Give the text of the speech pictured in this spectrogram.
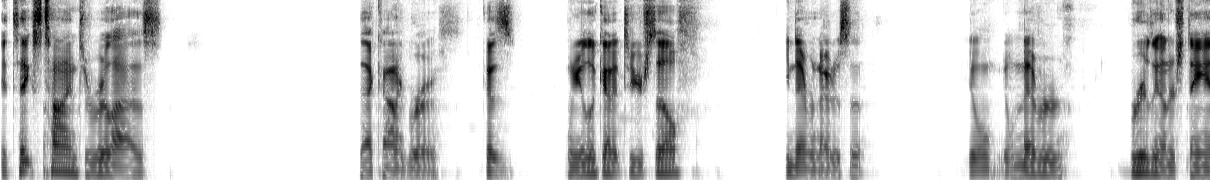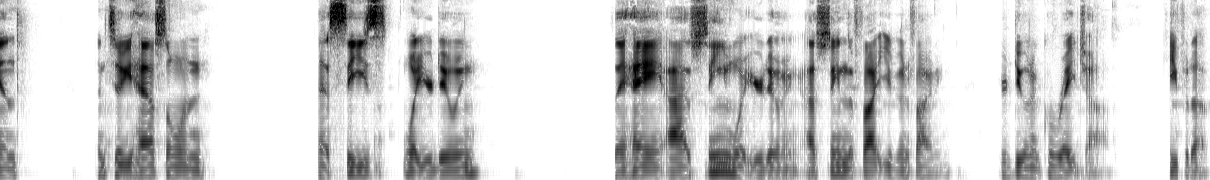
it takes time to realize that kind of growth because when you look at it to yourself, you never notice it. You'll you'll never really understand until you have someone that sees what you're doing. Say, "Hey, I've seen what you're doing. I've seen the fight you've been fighting. You're doing a great job. Keep it up.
